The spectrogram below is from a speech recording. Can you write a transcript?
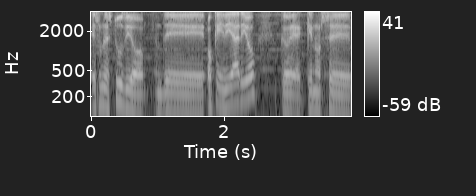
es un estudio de OK Diario que, nos eh,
